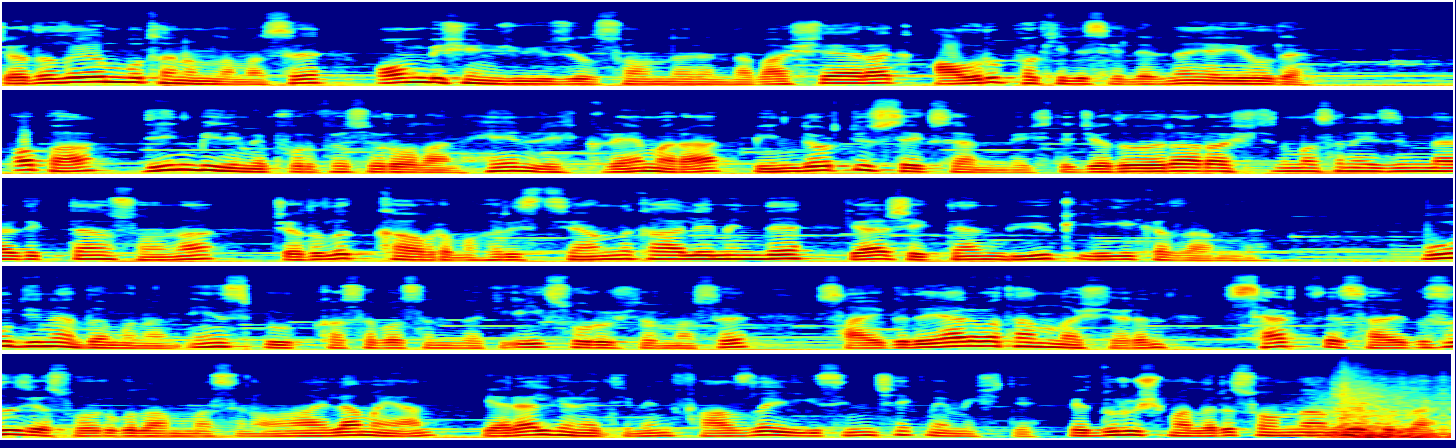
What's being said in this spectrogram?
Cadılığın bu tanımlaması 15. yüzyıl sonlarında başlayarak Avrupa kiliselerine yayıldı. Papa, din bilimi profesörü olan Heinrich Kramer'a 1485'te cadıları araştırmasına izin verdikten sonra cadılık kavramı Hristiyanlık aleminde gerçekten büyük ilgi kazandı. Bu din adamının Innsbruck kasabasındaki ilk soruşturması saygıdeğer vatandaşların sert ve saygısızca sorgulanmasını onaylamayan yerel yönetimin fazla ilgisini çekmemişti ve duruşmaları sonlandırdılar.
